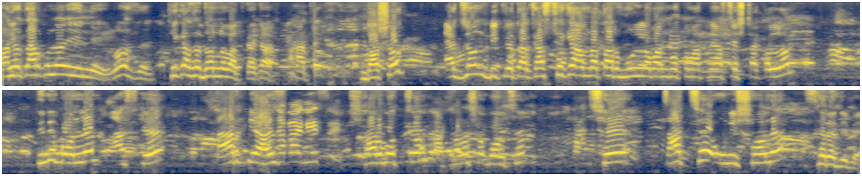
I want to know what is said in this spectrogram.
মানে তার কোনো ই নেই বুঝছেন? ঠিক আছে ধন্যবাদ কাকা। আচ্ছা। দর্শক একজন বিক্রেতার কাছ থেকে আমরা তার মূল্যবান মতামত নেওয়ার চেষ্টা করলাম। তিনি বললেন আজকে তার পেঁয়াজ সর্বোচ্চ আঠারোশো বলছে। সে চাচ্ছে উনিশশো হলে ছেড়ে দিবে।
